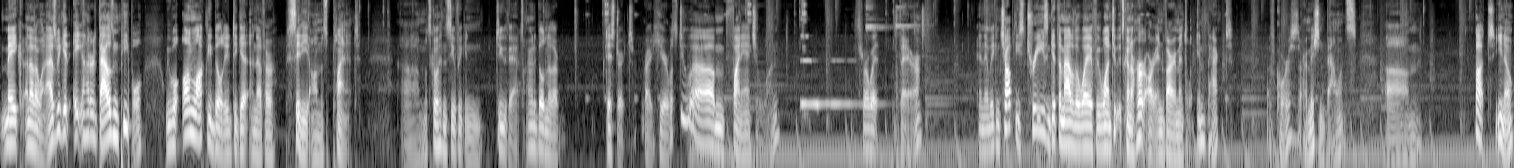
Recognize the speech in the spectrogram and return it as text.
make another one. As we get 800,000 people, we will unlock the ability to get another city on this planet. Um, let's go ahead and see if we can do that. I'm going to build another district right here. Let's do a um, financial one. Throw it there. And then we can chop these trees and get them out of the way if we want to. It's going to hurt our environmental impact, of course, our emission balance. Um, but, you know,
